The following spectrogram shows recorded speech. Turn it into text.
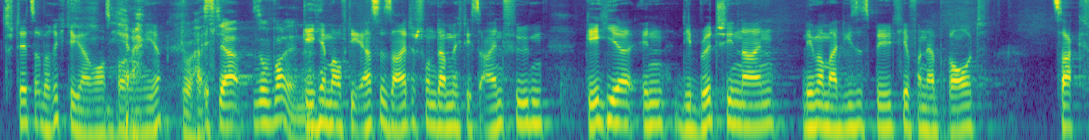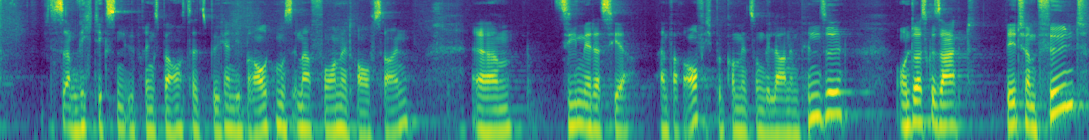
Jetzt stellt es aber richtige Herausforderungen ja, hier. Du hast ich ja so wollen. Ne? Gehe hier mal auf die erste Seite schon, da möchte ich es einfügen. Gehe hier in die Bridge hinein. Nehmen wir mal dieses Bild hier von der Braut. Zack. Das ist am wichtigsten übrigens bei Hochzeitsbüchern. Die Braut muss immer vorne drauf sein. Ähm, zieh mir das hier einfach auf. Ich bekomme jetzt so einen geladenen Pinsel. Und du hast gesagt, Bildschirm füllend.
